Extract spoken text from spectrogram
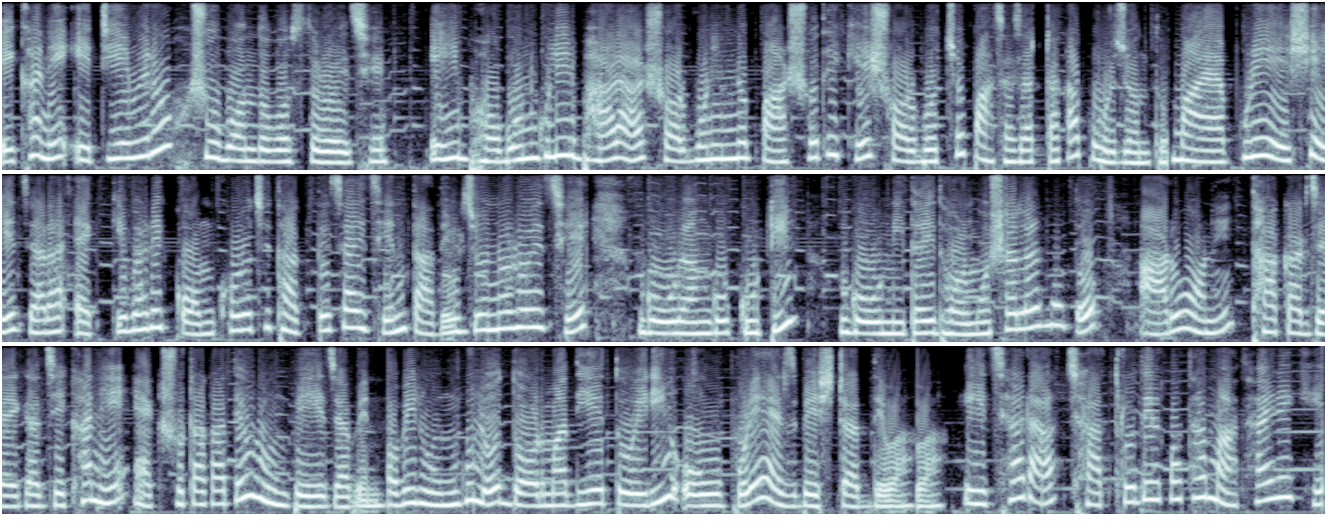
এখানে এটিএম এরও সুবন্দোবস্ত রয়েছে। এই ভবনগুলির ভাড়া সর্বনিম্ন পাঁচশো থেকে সর্বোচ্চ পাঁচ হাজার টাকা পর্যন্ত। মায়াপুরে এসে যারা একেবারে কম খরচে থাকতে চাইছেন, তাদের জন্য রয়েছে গৌরাঙ্গ কুটির গৌরনিতাই ধর্মশালার মতো আরও অনেক থাকার জায়গা যেখানে একশো টাকাতেও রুম পেয়ে যাবেন। তবে রুমগুলো দরমা দিয়ে তৈরি ও উপরে অ্যাসবেস্টার দেওয়া। এছাড়া ছাত্রদের কথা মাথায় রেখে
